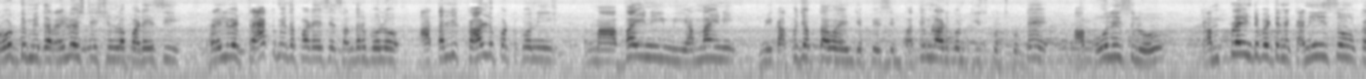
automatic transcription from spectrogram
రోడ్డు మీద రైల్వే స్టేషన్లో పడేసి రైల్వే ట్రాక్ మీద పడేసే సందర్భంలో ఆ తల్లి కాళ్ళు పట్టుకొని మా అబ్బాయిని మీ అమ్మాయిని మీకు అప్పచెప్తామని చెప్పేసి బతిమలాడుకొని తీసుకొచ్చుకుంటే ఆ పోలీసులు కంప్లైంట్ పెట్టిన కనీసం ఒక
